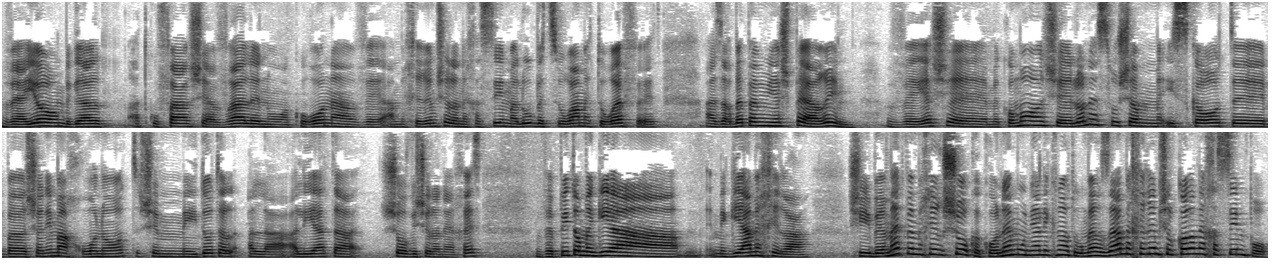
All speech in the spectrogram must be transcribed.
והיום, בגלל התקופה שעברה עלינו, הקורונה, והמחירים של הנכסים עלו בצורה מטורפת, אז הרבה פעמים יש פערים. ויש אה, מקומות שלא נעשו שם עסקאות אה, בשנים האחרונות שמעידות על, על עליית השווי של הנכס, ופתאום מגיעה מגיע מכירה שהיא באמת במחיר שוק, הקונה מעוניין לקנות, הוא אומר, זה המחירים של כל הנכסים פה.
